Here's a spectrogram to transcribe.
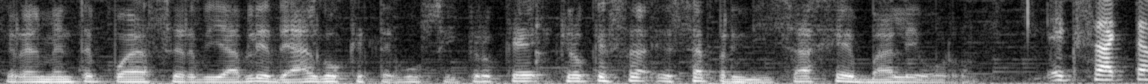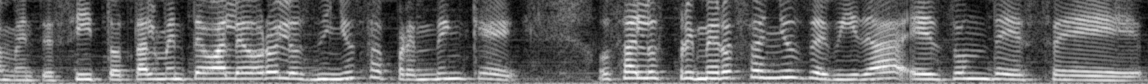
que realmente pueda ser viable de algo que te guste. Y creo que, creo que ese aprendizaje vale oro. Exactamente, sí, totalmente vale oro. Y los niños aprenden que, o sea, los primeros años de vida es donde se,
